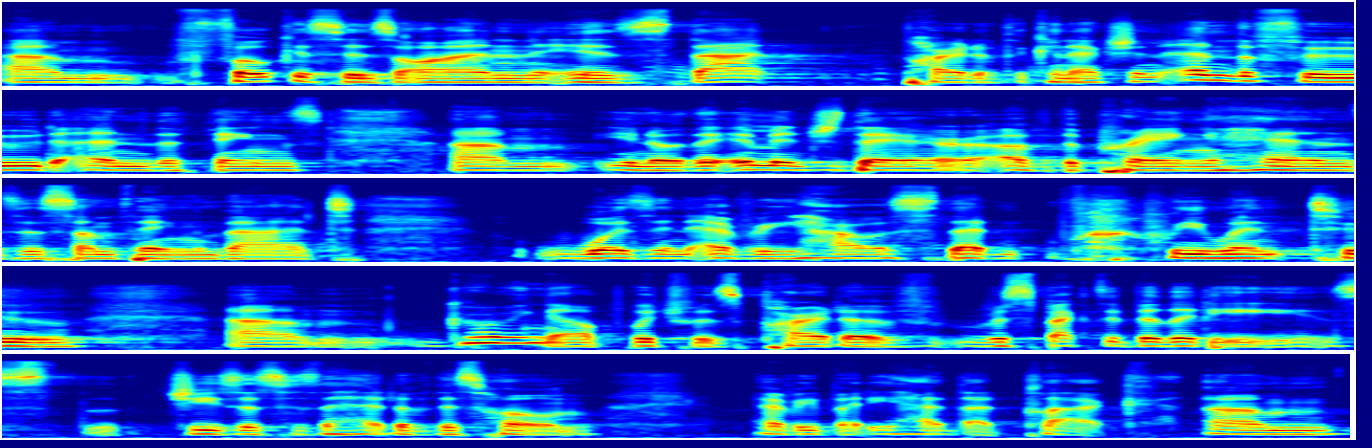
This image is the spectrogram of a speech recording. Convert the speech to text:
um, focuses on is that part of the connection and the food and the things. Um, you know, the image there of the praying hands is something that was in every house that we went to um, growing up, which was part of respectability. Jesus is the head of this home. Everybody had that plaque. Um,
